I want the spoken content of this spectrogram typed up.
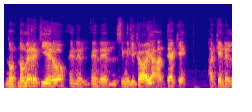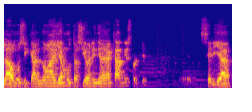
no, me refiero en el, en el significado viajante a que, a que en el lado musical no haya mutaciones ni haya cambios, porque sería,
